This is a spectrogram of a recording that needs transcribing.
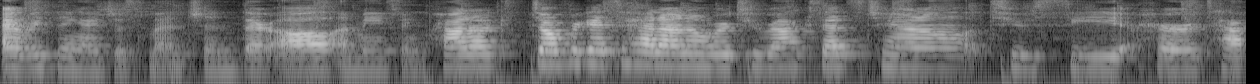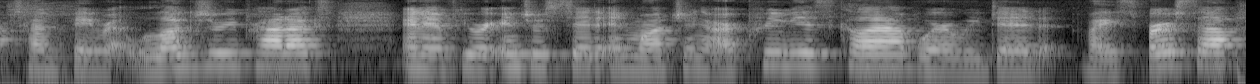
everything I just mentioned. They're all amazing products. Don't forget to head on over to Roxette's channel to see her top 10 favorite luxury products. And if you're interested in watching our previous collab where we did vice versa,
